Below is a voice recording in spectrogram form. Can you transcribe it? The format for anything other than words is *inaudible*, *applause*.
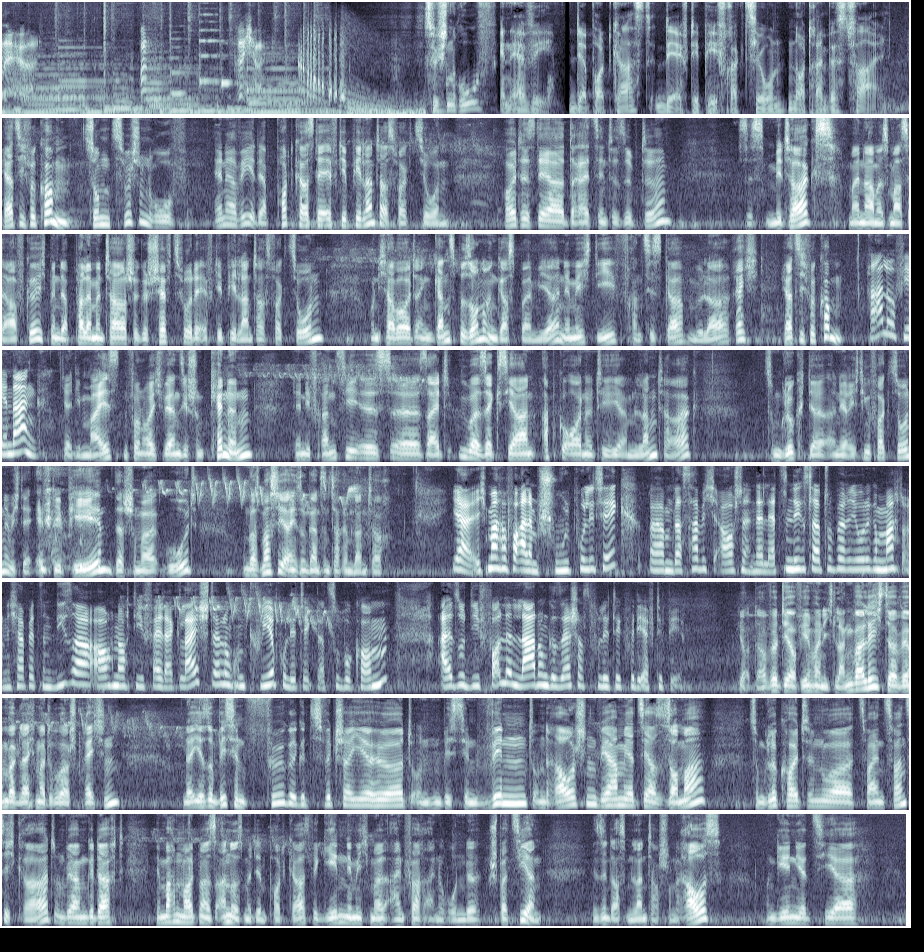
Unerhört. Was? Frechheit. Zwischenruf NRW, der Podcast der FDP-Fraktion Nordrhein-Westfalen. Herzlich willkommen zum Zwischenruf NRW, der Podcast der FDP-Landtagsfraktion. Heute ist der 13.07. Es ist mittags. Mein Name ist Marcel Hafke. Ich bin der parlamentarische Geschäftsführer der FDP-Landtagsfraktion. Und ich habe heute einen ganz besonderen Gast bei mir, nämlich die Franziska Müller-Rech. Herzlich willkommen. Hallo, vielen Dank. Ja, die meisten von euch werden sie schon kennen, denn die Franzi ist äh, seit über sechs Jahren Abgeordnete hier im Landtag. Zum Glück der, an der richtigen Fraktion, nämlich der FDP. *laughs* Das ist schon mal gut. Und was machst du hier eigentlich so den ganzen Tag im Landtag? Ja, ich mache vor allem Schulpolitik. Ähm, das habe ich auch schon in der letzten Legislaturperiode gemacht. Und ich habe jetzt in dieser auch noch die Felder Gleichstellung und Queerpolitik dazu bekommen. Also die volle Ladung Gesellschaftspolitik für die FDP. Ja, da wird dir auf jeden Fall nicht langweilig. Da werden wir gleich mal drüber sprechen. Da ihr so ein bisschen Vögelgezwitscher hier hört und ein bisschen Wind und Rauschen. Wir haben jetzt ja Sommer. Zum Glück heute nur 22 Grad. Und wir haben gedacht, wir machen heute mal was anderes mit dem Podcast. Wir gehen nämlich mal einfach eine Runde spazieren. Wir sind aus dem Landtag schon raus und gehen jetzt hier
